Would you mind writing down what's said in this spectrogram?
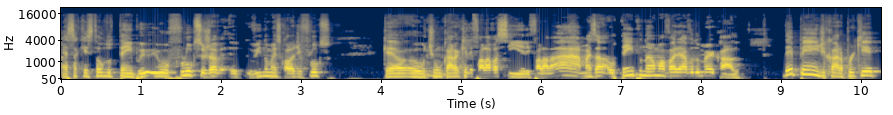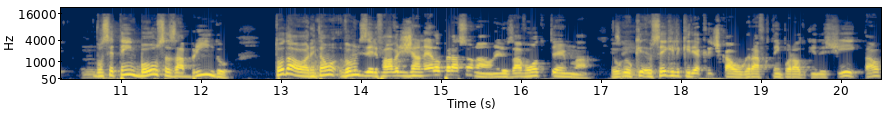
É. essa questão do tempo e, e o fluxo, eu já eu vim numa escola de fluxo, que é, eu tinha um cara que ele falava assim, ele falava, ah, mas a- o tempo não é uma variável do mercado. Depende, cara, porque Hum. você tem bolsas abrindo toda hora. Então, vamos dizer, ele falava de janela operacional, né? Ele usava um outro termo lá. Eu, eu, eu sei que ele queria criticar o gráfico temporal do candlestick e tal,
